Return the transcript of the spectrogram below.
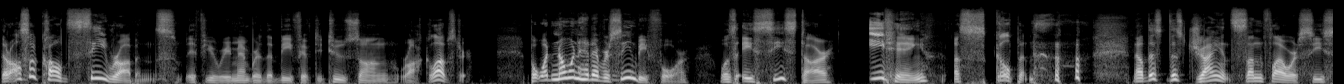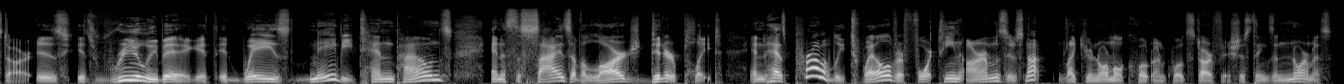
They're also called sea robins, if you remember the B 52 song Rock Lobster. But what no one had ever seen before was a sea star eating a sculpin. now this this giant sunflower sea star is it's really big. It it weighs maybe 10 pounds and it's the size of a large dinner plate and it has probably 12 or 14 arms. It's not like your normal quote unquote starfish. This thing's enormous.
